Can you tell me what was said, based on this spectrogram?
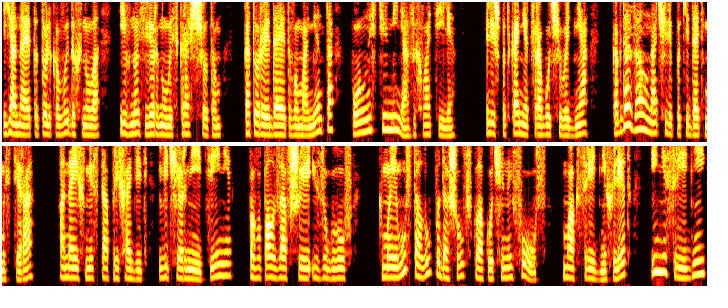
Я на это только выдохнула и вновь вернулась к расчетам, которые до этого момента полностью меня захватили. Лишь под конец рабочего дня, когда зал начали покидать мастера, а на их места приходить вечерние тени, повыползавшие из углов, к моему столу подошел всклокоченный Фоус, маг средних лет и не средний,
